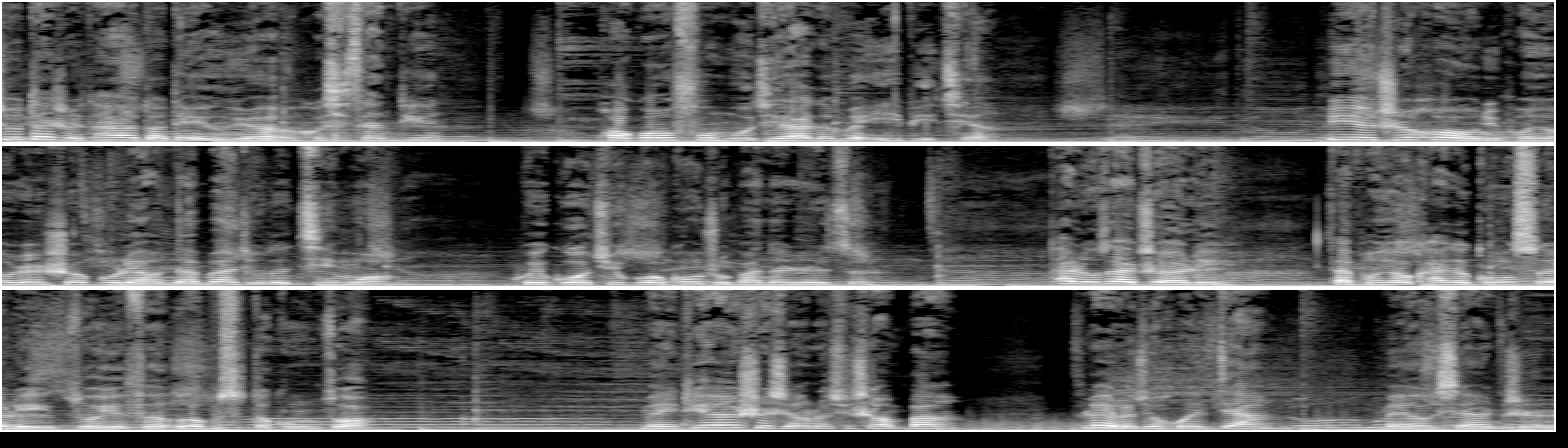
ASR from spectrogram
就带着她到电影院和西餐厅，花光父母寄来的每一笔钱。毕业之后，女朋友忍受不了南半球的寂寞，回国去过公主般的日子。他留在这里，在朋友开的公司里做一份饿不死的工作，每天睡醒了去上班，累了就回家，没有限制，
